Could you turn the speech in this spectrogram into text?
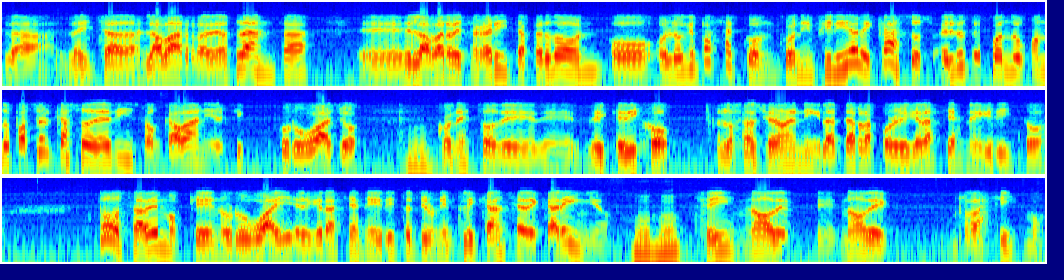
la, la hinchada, la barra de Atlanta, eh, la barra de Chagarita, perdón, o, lo que pasa con, con infinidad de casos. El cuando, cuando pasó el caso de Edinson Cavani, el chico uruguayo, mm. con esto de, que dijo lo sancionaron en Inglaterra por el gracias negrito, todos sabemos que en Uruguay el gracias negrito tiene una implicancia de cariño, ¿sí? No de, no de racismo.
